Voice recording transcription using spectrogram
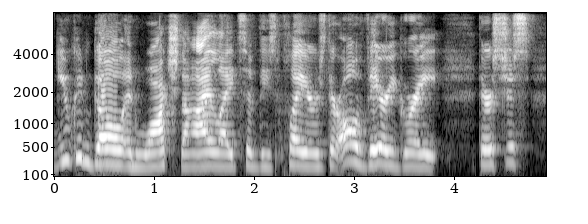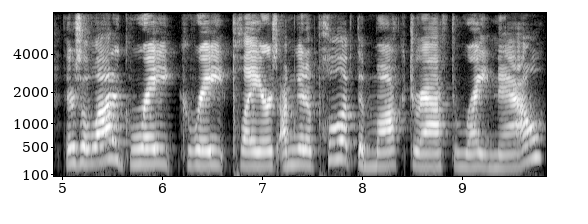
you can go and watch the highlights of these players. They're all very great. There's just there's a lot of great great players. I'm going to pull up the mock draft right now.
